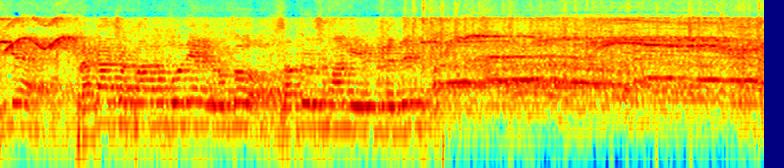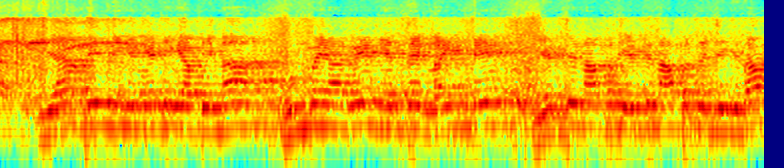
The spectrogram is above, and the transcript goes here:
இங்க பிரகாஷ பார்க்கும் போது எனக்கு ரொம்ப சந்தோஷமாக இருக்கிறது ஏன் அப்படின்னு நீங்க கேட்டீங்க அப்படின்னா உண்மையாகவே நேற்று நைட்டு எட்டு நாற்பது எட்டு நாற்பத்தஞ்சுக்கு தான்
